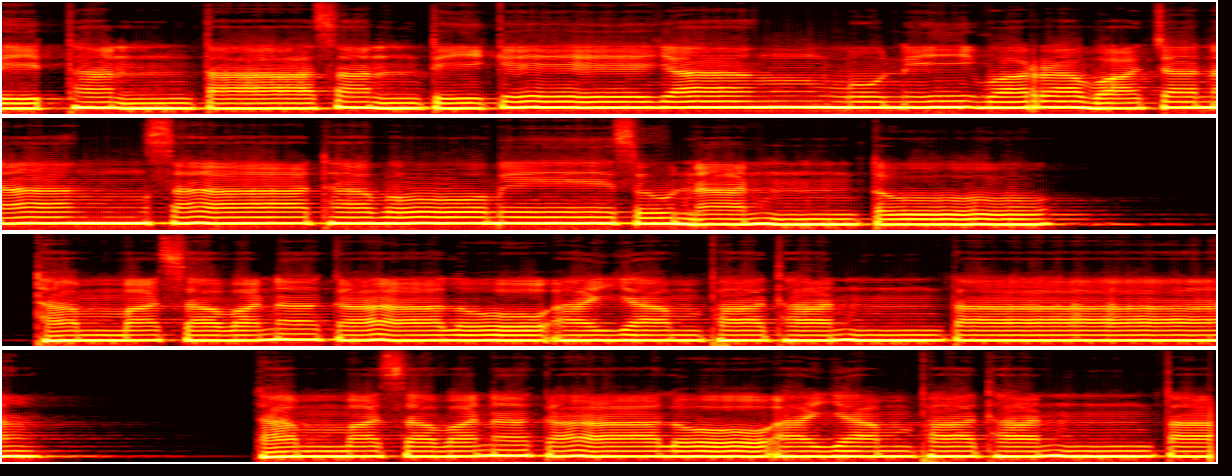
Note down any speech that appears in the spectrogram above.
ติทันตาสันติเกยังมุนิวรวจนังสาทโวเมสุนันตุ รรมสวนกาโลอายัมพาทันตาธรรมสวนกาโลอายัมพาทันตา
